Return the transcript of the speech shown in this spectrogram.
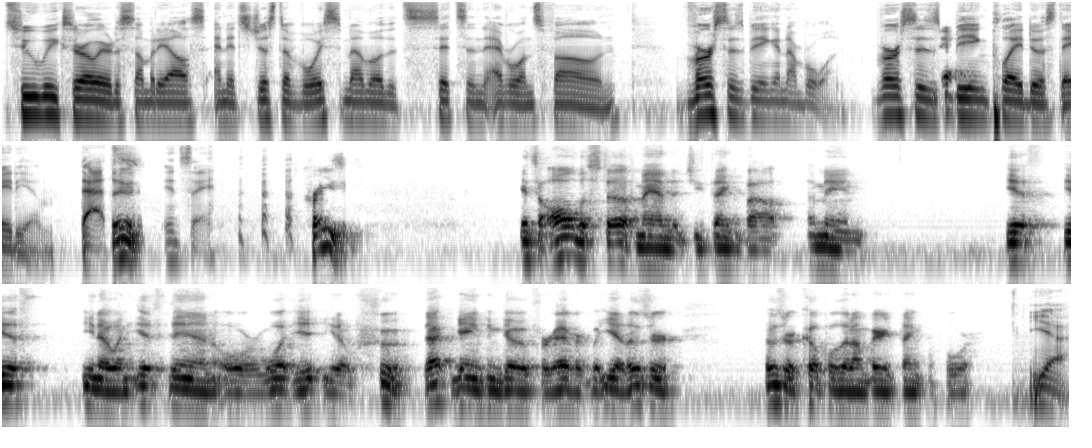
two weeks earlier to somebody else, and it's just a voice memo that sits in everyone's phone versus being a number one, versus Yeah. being played to a stadium. That's Dude. insane. crazy. It's all the stuff, man, that you think about. I mean, if if you know, an if then or what it, you know, phew, that game can go forever. But yeah, those are those are a couple that I'm very thankful for. Yeah,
